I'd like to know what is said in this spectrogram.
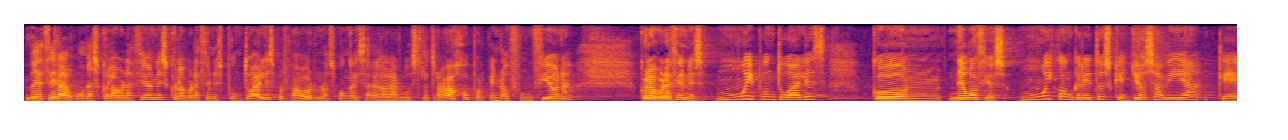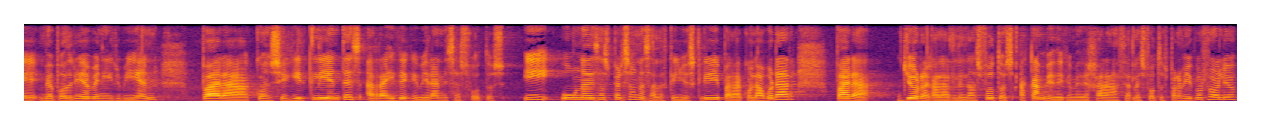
voy a hacer algunas colaboraciones, colaboraciones puntuales, por favor, no os pongáis a regalar vuestro trabajo porque no funciona. Colaboraciones muy puntuales con negocios muy concretos que yo sabía que me podría venir bien para conseguir clientes a raíz de que vieran esas fotos. Y una de esas personas a las que yo escribí para colaborar, para yo regalarles las fotos a cambio de que me dejaran hacerles fotos para mi portfolio,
